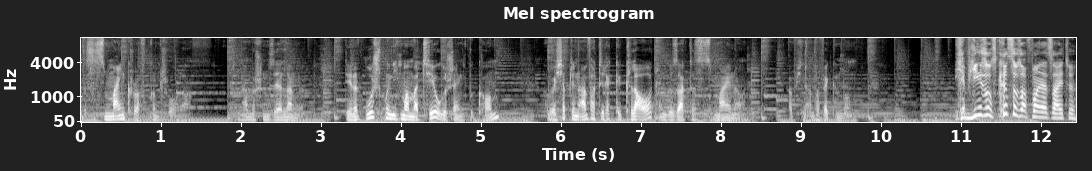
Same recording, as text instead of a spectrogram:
Das ist ein Minecraft-Controller. Den haben wir schon sehr lange. Den hat ursprünglich mal Matteo geschenkt bekommen, aber ich habe den einfach direkt geklaut und gesagt, das ist meiner. Habe ich ihn einfach weggenommen. Ich habe Jesus Christus auf meiner Seite.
